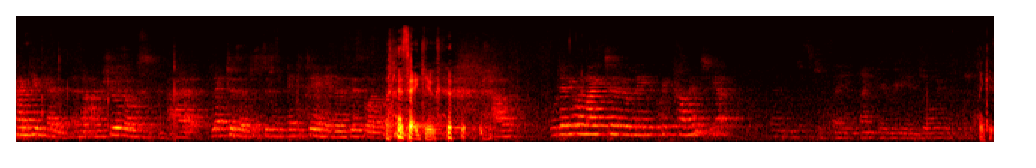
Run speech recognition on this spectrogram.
Thank you. Kevin. And I'm sure those uh, lectures are just as entertaining as this one. Thank would anyone like to make a quick comment? Yeah. Thank you.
